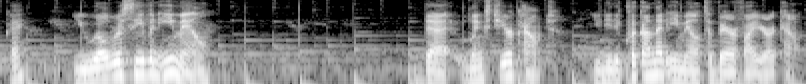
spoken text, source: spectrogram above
Okay, you will receive an email that links to your account. You need to click on that email to verify your account.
